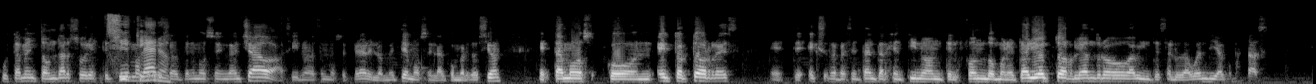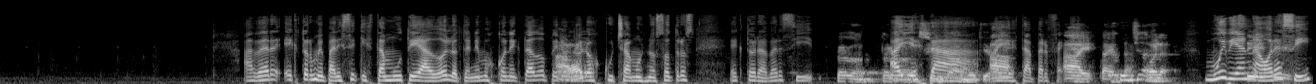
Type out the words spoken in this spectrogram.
justamente ahondar sobre este tema, claro. ya lo tenemos enganchado, así nos hacemos esperar y lo metemos en la conversación. Estamos con Héctor Torres, este, ex representante argentino ante el Fondo Monetario. Héctor, Leandro Gavín te saluda. Buen día, ¿cómo estás? A ver, Héctor, me parece que está muteado, lo tenemos conectado, pero no lo escuchamos nosotros. Héctor, a ver si. Perdón, perdón. Ahí está, ahí está, perfecto. Ahí está, ahí está. Hola. Muy bien, ahora sí.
